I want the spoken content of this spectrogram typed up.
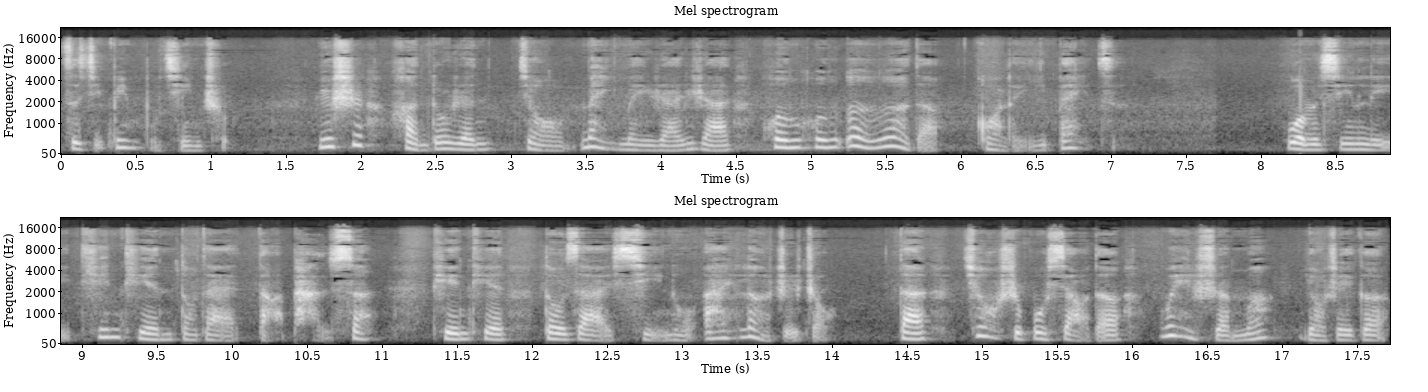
自己并不清楚。于是很多人就昧昧然然、浑浑噩噩的。过了一辈子，我们心里天天都在打盘算，天天都在喜怒哀乐之中，但就是不晓得为什么有这个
